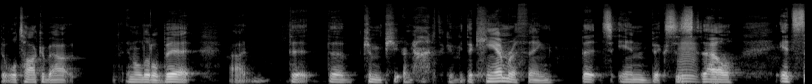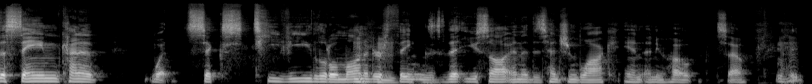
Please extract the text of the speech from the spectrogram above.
that we'll talk about in a little bit uh, the the computer not the computer the camera thing that's in Bix's Mm. cell. It's the same kind of what six TV little monitor Mhm. things that you saw in the detention block in A New Hope. So they, Mhm.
